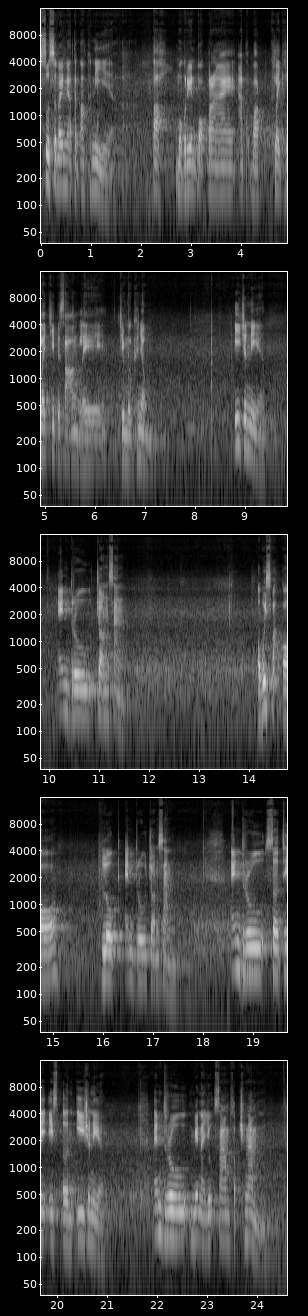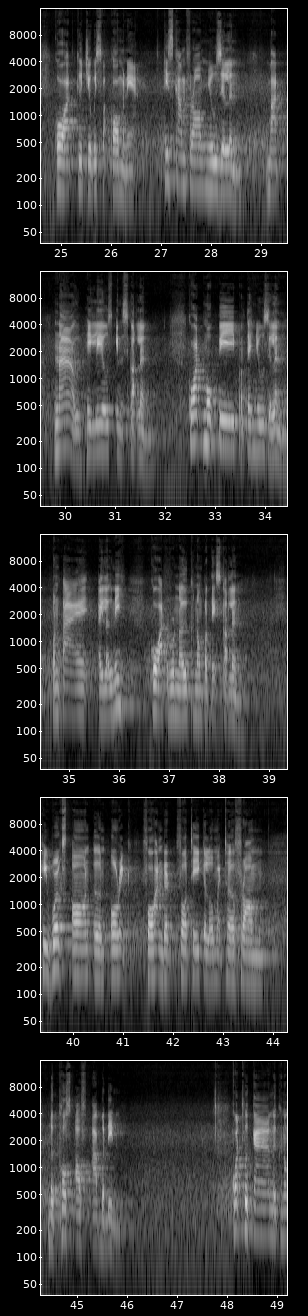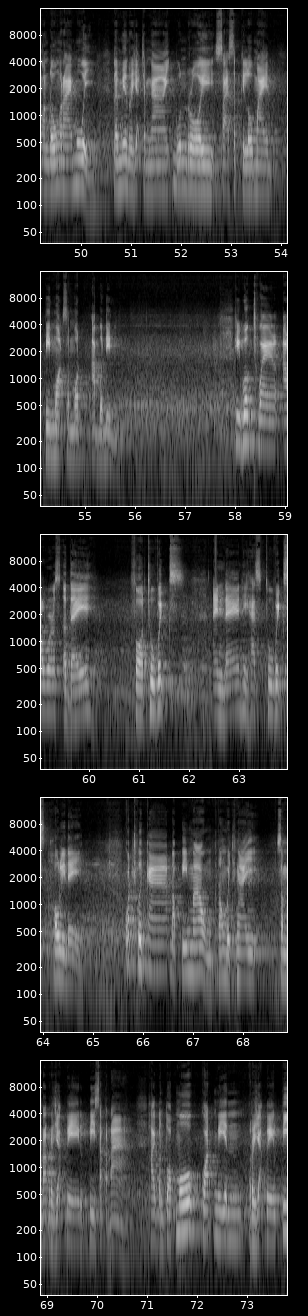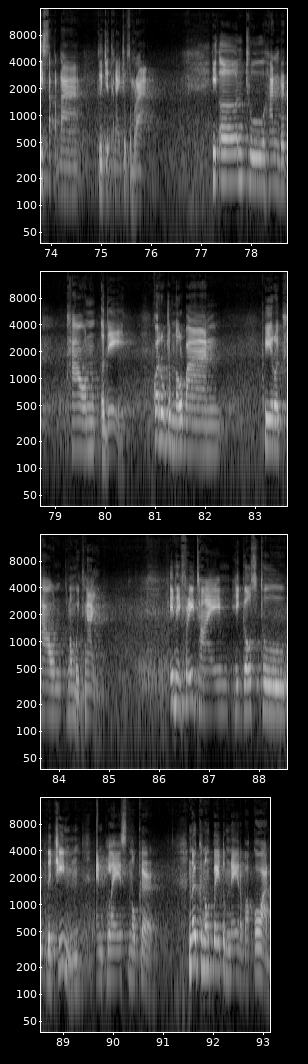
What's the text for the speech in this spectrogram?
សួស្តីអ្នកទាំងអស់គ្នាតោះមករៀនបកប្រែអត្ថបទខ្លីៗជាភាសាអង់គ្លេសជាមួយខ្ញុំ Engineer Andrew Johnson អវិស្វករលោក Andrew Johnson Andrew 30 is an engineer Andrew មានអាយុ30ឆ្នាំគាត់គឺជាវិស្វករម្នាក់ He's come from New Zealand but now he lives in Scotland គាត់មកពីប្រទេស New Zealand ប៉ុន្តែឥឡូវនេះគាត់រស់នៅក្នុងប្រទេស Scotland He works on an Auric 440 km from the coast of Aberdeen គាត់ធ្វើការនៅក្នុងអណ្ដូងរ៉ែមួយ ដែលមានរយៈចម្ងាយ440គីឡូម៉ែត្រពីមាត់សមុទ្រ Aberdeen he worked 12 hours a day for 2 weeks and then he has 2 weeks holiday គាត់ធ្វើការ12ម៉ោងក្នុងមួយថ្ងៃ សម្រាប់រយៈពេល2សប្តាហ៍ហើយបន្ទាប់មកគាត់មានរយៈពេល2សប្តាហ៍គឺជាថ្ងៃជប់សម្រាក he earned 200 pound a day គាត់រកចំណូលបាន200 pound ក្នុងមួយថ្ងៃ in his free time he goes to the gym and plays snooker នៅក្នុងពេលទំនេររបស់គាត់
